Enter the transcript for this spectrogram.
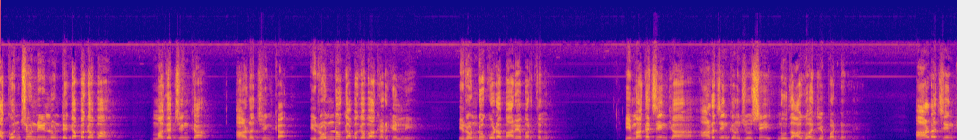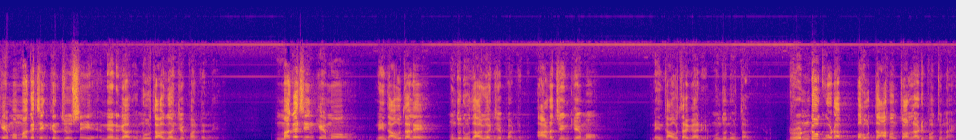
ఆ కొంచెం నీళ్ళు ఉంటే గబగబా మగ జింక ఆడ జింక. ఈ రెండు గబగబా అక్కడికి వెళ్ళి ఈ రెండు కూడా భార్యాభర్తలు. ఈ మగ జింక ఆడ జింకను చూసి నువ్వు తాగు అని చెప్పి అంటుంది. ఆడ జింకేమో మగ జింకను చూసి నేను కాదు నువ్వు తాగు అని చెప్పి అంటుంది. మగ జింకేమో నేను తాగుతాలే ముందు నువ్వు తాగు అని చెప్పి అంటుంది. ఆడ జింకేమో నేను తాగుతా కానీ ముందు నువ్వు తాగు. రెండు కూడా బహు దాహంతో అల్లాడిపోతున్నాయి.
